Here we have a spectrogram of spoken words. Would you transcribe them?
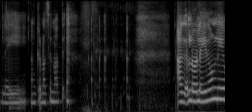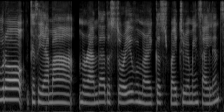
leí, aunque no se note. Ah, Lo leí de un libro que se llama Miranda, The Story of America's Right to Remain Silent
